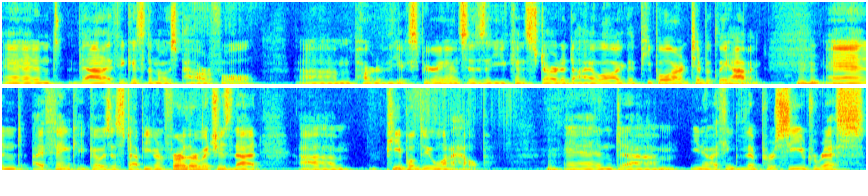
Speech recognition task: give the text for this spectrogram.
And that I think is the most powerful um, part of the experience is that you can start a dialogue that people aren't typically having. And I think it goes a step even further, which is that um, people do want to help. And um, you know, I think the perceived risks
